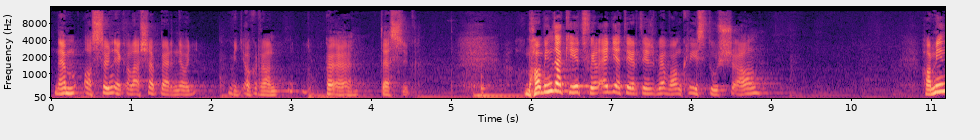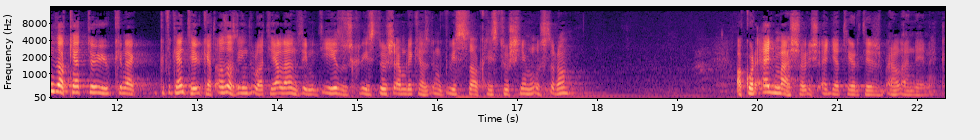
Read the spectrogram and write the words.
nem a szőnyeg alá seperni, hogy mi gyakran ö, tesszük. Ha mind a két fél egyetértésben van Krisztussal, ha mind a kettőjüknek, kettőjüket az az indulat jellemzi, mint Jézus Krisztus, emlékezzünk vissza a Krisztus himnuszra, akkor egymással is egyetértésben lennének.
